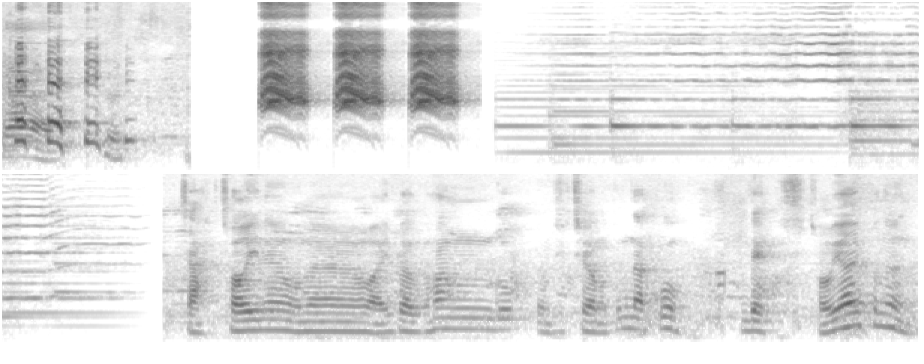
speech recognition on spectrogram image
yeah. 자, 저희는 오늘 와이프하고 한국 음식 체험 끝났고, 근데 저희 와이프는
